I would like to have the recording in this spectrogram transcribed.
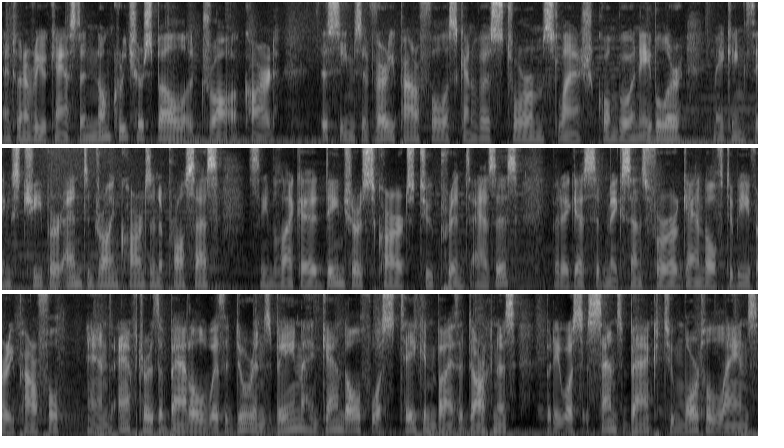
and whenever you cast a non-creature spell, draw a card. This seems very powerful as kind of a storm slash combo enabler, making things cheaper and drawing cards in the process. Seems like a dangerous card to print as is, but I guess it makes sense for Gandalf to be very powerful. And after the battle with Durin's Bane, Gandalf was taken by the darkness, but he was sent back to mortal lands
